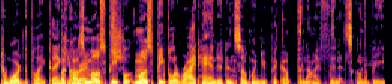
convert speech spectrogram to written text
Toward the plate. Thank you because most much. people most people are right handed and so when you pick up the knife then it's gonna be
